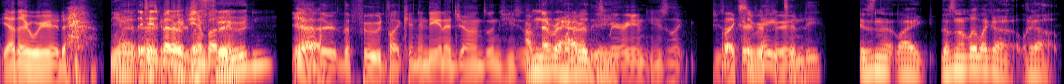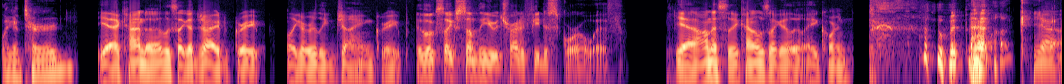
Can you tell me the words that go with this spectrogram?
Yeah, they're weird. Yeah, Wait, they taste better like with the peanut butter. Food? Yeah, Yeah. they're the food like in Indiana Jones when he's. Like, I've never what had are a these, date. Marion. He's like, she's Like, like, they're super dates, food. Indy. Isn't it like? Doesn't it look like a like a like a turd? Yeah, kind of. It looks like a giant grape, like a really giant grape. It looks like something you would try to feed a squirrel with. Yeah, honestly, it kind of looks like a little acorn. what the fuck? Yeah,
